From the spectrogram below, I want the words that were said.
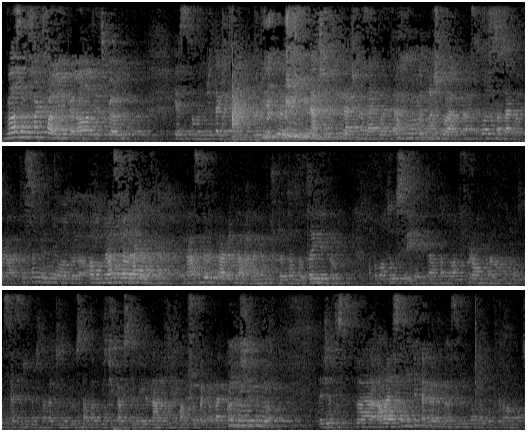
byla jsem fakt faninka, ale teďka Já si pamatuju, že takhle na základkách, nebo na školách, na školách na základkách. to jsem neměla Ale u nás byla základka. U nás byly právě dva, nevím už kdo tam byl, to je jedno. A pamatuju si, jak tam byla fronta na podpisy, já si říkám, že tam radši nebudu stát, když čekám s tím někde tam na těch fanshopech a tak, mm to. Takže to, to, ale já jsem nikdy takhle, tak jsem nikdo nepotkala moc.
